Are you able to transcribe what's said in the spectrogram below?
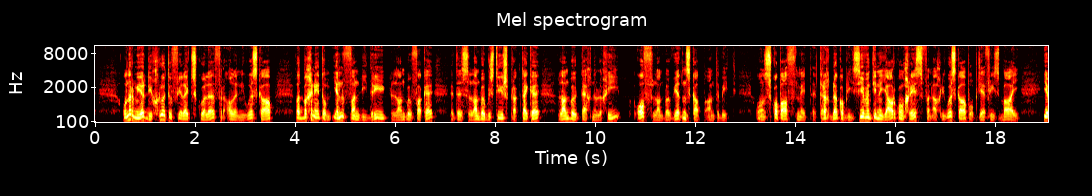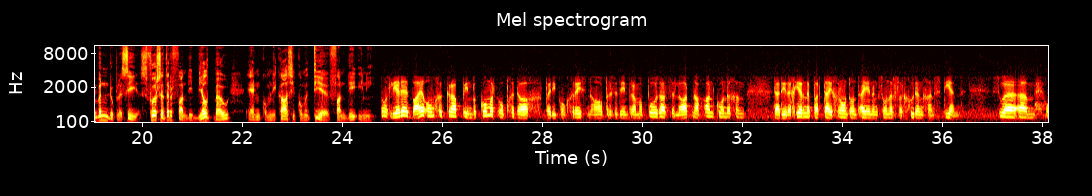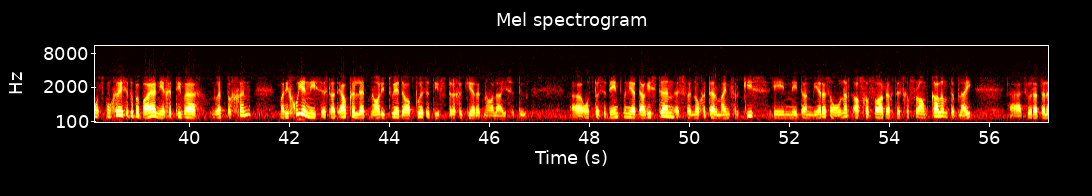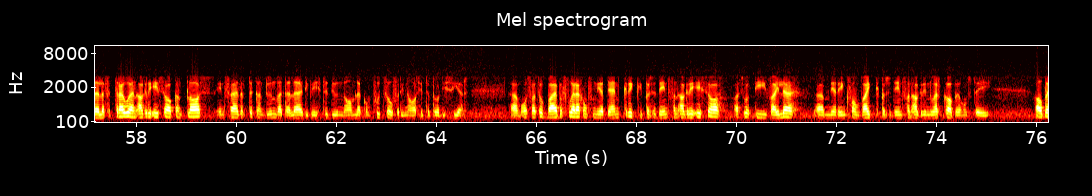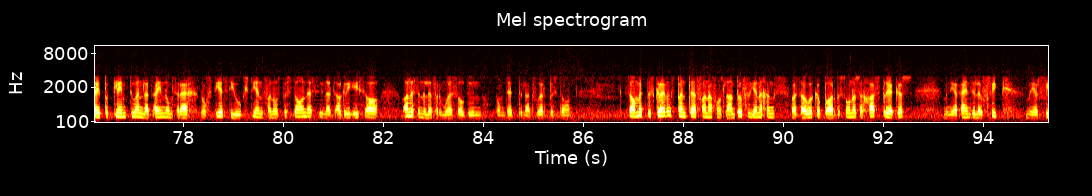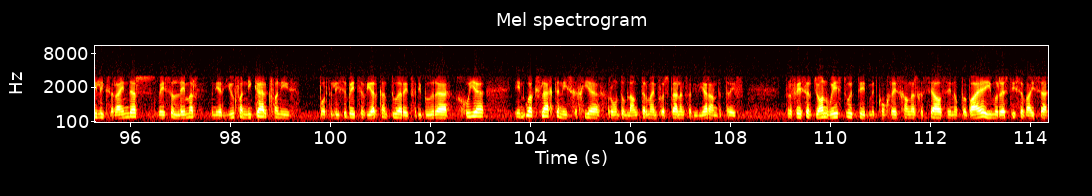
onder meer die groot hoeveelheid skole veral in die Oos-Kaap wat begin het om een van die drie landbouvakke, dit is landboubestuurspraktyke, landboutegnologie of landbouwetenskap aan te bied. Ons skop af met 'n terugblik op die 17de jaar kongres van Agri Oos-Kaap op Jeffreys Bay. Eben Du Plessis is voorsitter van die Beeldbou en Kommunikasiekomitee van die Unie. Ons lede het baie omgekrap en bekommerd opgedaag by die kongres na president Ramaphosa se laatnag aankondiging dat die regerende party grondonteiening sonder vergoeding gaan steun. So ehm um, ons kongres het op 'n baie negatiewe noot begin, maar die goeie nuus is dat elke lid na die 2 dae positief teruggekeer het na hulle huise toe. Uh ons president meneer Dagiston is vir nog 'n termyn verkies en het aan meer as 100 afgevaardigdes gevra om kalm te bly uh sodat hulle hulle vertroue in Agri SA kan plaas en verder te kan doen wat hulle die beste doen, naamlik om voedsel vir die nasie te produseer. Um ons was ook baie bevoorreg om van meneer Dan Kriek, die president van Agri SA, asook die wyle uh, meneer Henk van Wyk, president van Agri Noord-Kaap by ons te hê. Albei het beklemtoon dat eiendomsreg nog steeds die hoeksteen van ons bestaan is en dat Agri SA alles in hulle vermoë sal doen om dit te laat voortbestaan. Saam met beskrywingspunte vanaf ons landbouverenigings was daar ook 'n paar besonderse gassprekers meneer Angelo Fick, meneer Felix Reinders, Wessel Lemmer, meneer Hugh van Niekerk van die Port Elizabeth se weerkantoor het vir die boere goeie en ook slegte nuus gegee rondom langtermynvoorspellings wat die weer aanbetref. Professor John Westwood het met kongresgangers gesels en op 'n baie humoristiese wyse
